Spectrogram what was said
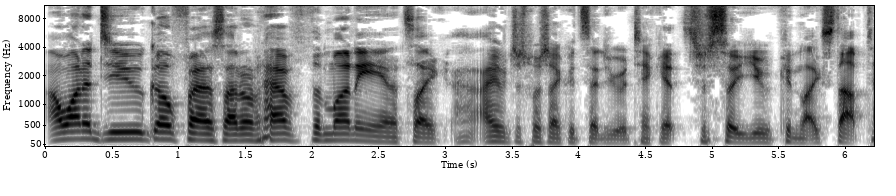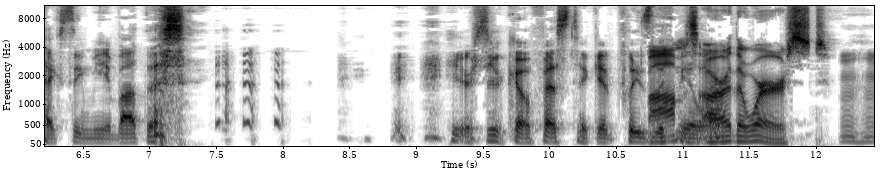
I want to do Go Fest, I don't have the money, and it's like I I just wish I could send you a ticket just so you can like stop texting me about this. Here's your Go Fest ticket. Please leave me Moms alone. are the worst. mhm.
